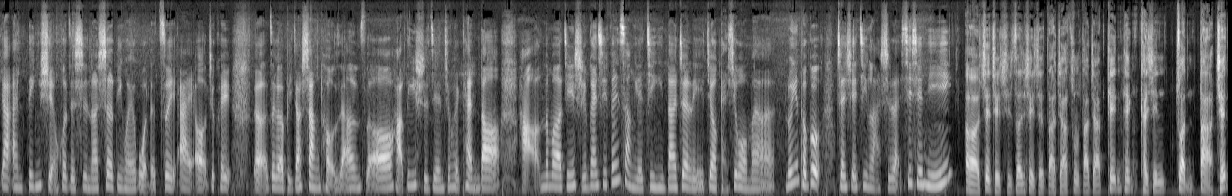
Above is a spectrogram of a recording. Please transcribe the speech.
要按丁选，或者是呢设定为我的最爱哦，就可以呃这个比较上头这样子哦。好，第一时间就会看到。好，那么今天时间关系分享也进行到这里，就感谢我们录音投顾陈学静老师了，谢谢你。呃，谢谢奇珍，谢谢大家，祝大家天天开心，赚大钱。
